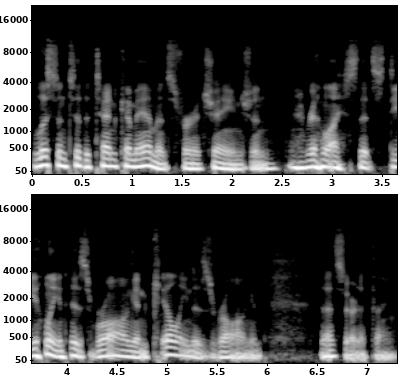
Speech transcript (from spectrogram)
listen to the Ten Commandments for a change and, and realize that stealing is wrong and killing is wrong and that sort of thing.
